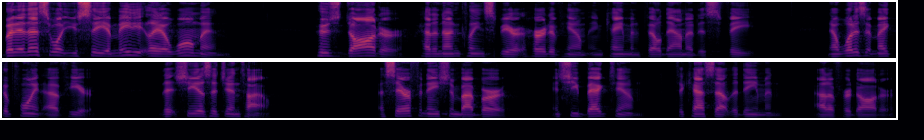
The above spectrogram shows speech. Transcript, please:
But that's what you see. Immediately, a woman whose daughter had an unclean spirit heard of him and came and fell down at his feet. Now, what does it make the point of here? that she is a Gentile, a Syrophoenician by birth, and she begged him to cast out the demon out of her daughter.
